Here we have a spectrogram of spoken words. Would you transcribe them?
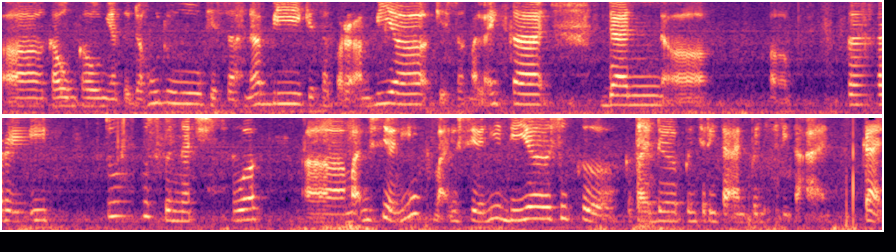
uh, kaum-kaum yang terdahulu kisah Nabi kisah para anbiya kisah malaikat. Dan uh, uh, perkara itu sebenarnya uh, manusia ni manusia ni dia suka kepada penceritaan-penceritaan. Kan?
